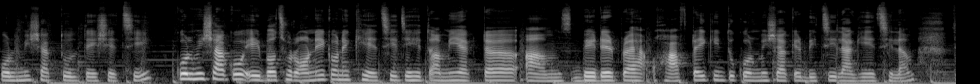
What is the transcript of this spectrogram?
কলমি শাক তুলতে এসেছি। কলমি শাকও এই বছর অনেক অনেক খেয়েছি। যেহেতু আমি একটা বেডের প্রায় হাফটাই কিন্তু কলমি শাকের বিচি লাগিয়েছিলাম। তো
